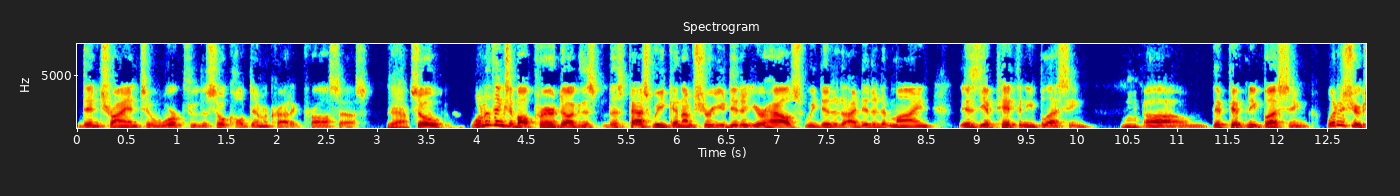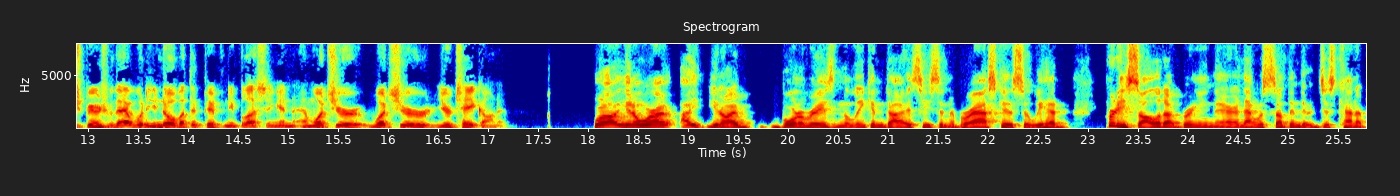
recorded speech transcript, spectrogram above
than trying to work through the so-called democratic process. Yeah. So one of the things about prayer, Doug, this this past weekend, I'm sure you did it at your house. We did it. I did it at mine. Is the Epiphany blessing. Mm. Um, the Epiphany blessing. What is your experience with that? What do you know about the Epiphany blessing, and and what's your what's your your take on it? Well, you know where I, I you know I'm born and raised in the Lincoln Diocese in Nebraska, so we had pretty solid upbringing there, and that was something that just kind of,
